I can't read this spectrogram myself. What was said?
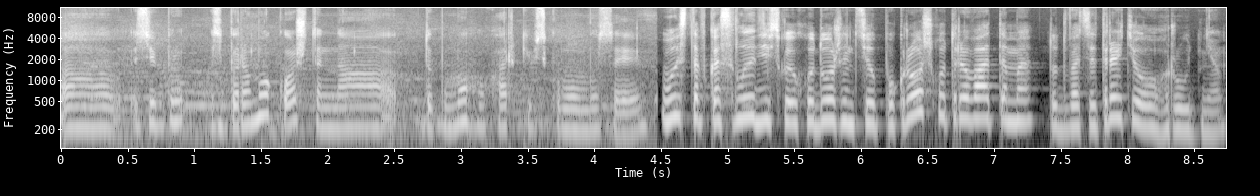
е, зберемо кошти на допомогу Харківському музею. Виставка Селидівської художниці у Покровську триватиме до 23 грудня.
